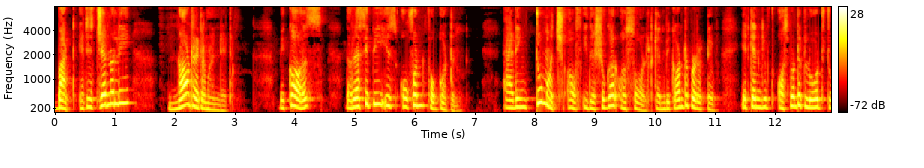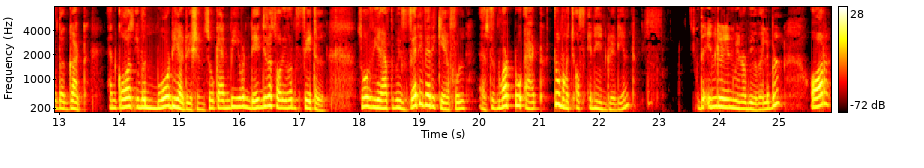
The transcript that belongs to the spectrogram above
But it is generally not recommended because the recipe is often forgotten. Adding too much of either sugar or salt can be counterproductive. It can give osmotic load to the gut and cause even more dehydration, so can be even dangerous or even fatal. So we have to be very very careful as to not to add too much of any ingredient. The ingredient may not be available or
